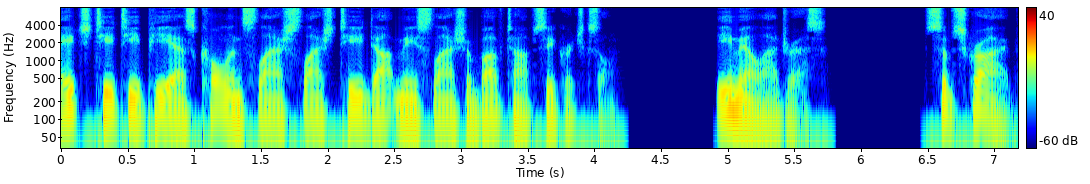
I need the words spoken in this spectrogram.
https colon slash slash t.me slash above top secret Email address. Subscribe.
